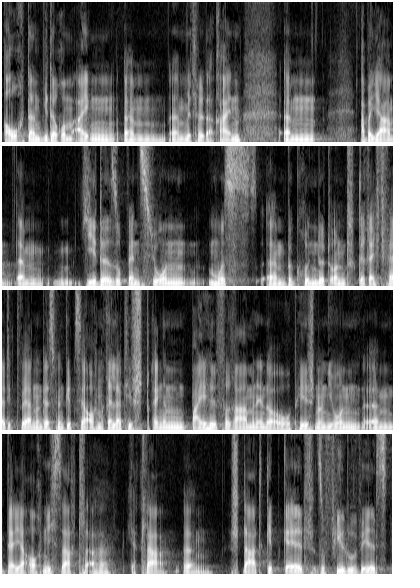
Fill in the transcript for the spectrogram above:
auch dann wiederum Eigenmittel ähm, äh, da rein. Ähm, aber ja, ähm, jede Subvention muss begründet und gerechtfertigt werden und deswegen gibt es ja auch einen relativ strengen Beihilferahmen in der Europäischen Union, der ja auch nicht sagt, äh, ja klar, Staat gibt Geld, so viel du willst,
